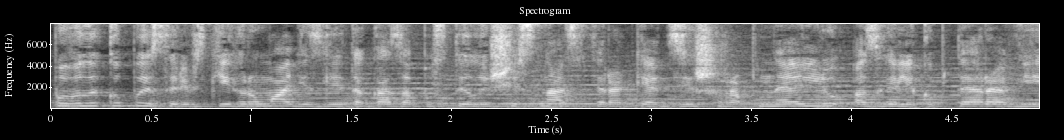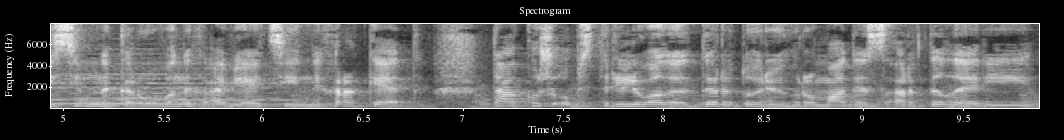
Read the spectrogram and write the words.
По Великописарівській громаді з літака запустили 16 ракет зі шрапнеллю, а з гелікоптера 8 некерованих авіаційних ракет. Також обстрілювали територію громади з артилерії.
